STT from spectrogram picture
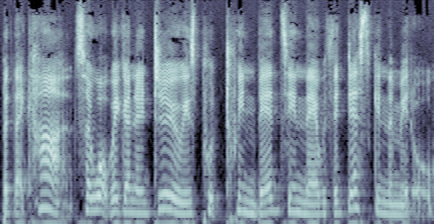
but they can't. So what we're going to do is put twin beds in there with a desk in the middle.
